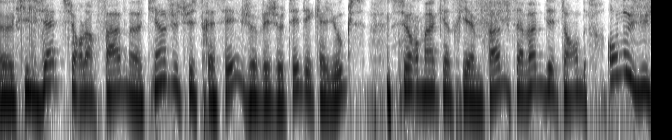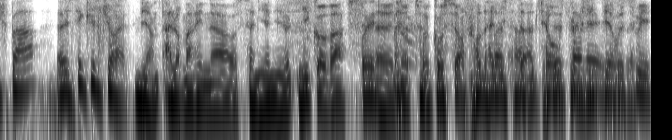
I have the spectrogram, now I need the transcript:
euh, qu'ils jettent sur leur femme. Euh, Tiens, je suis stressé, je vais jeter des cailloux sur ma quatrième femme. Ça va me détendre. On ne juge pas, euh, c'est culturel. Bien. Alors Marina Stanianikova, Oui. euh, notre consoeur journaliste Bah, interrompue le JT je reçu. Oui,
